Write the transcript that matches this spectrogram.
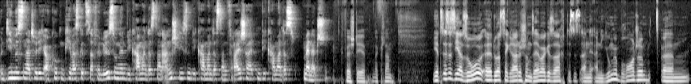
und die müssen natürlich auch gucken, okay, was gibt's da für Lösungen, wie kann man das dann anschließen, wie kann man das dann freischalten, wie kann man das managen. Verstehe, na klar. Jetzt ist es ja so, äh, du hast ja gerade schon selber gesagt, es ist eine, eine junge Branche, ähm,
